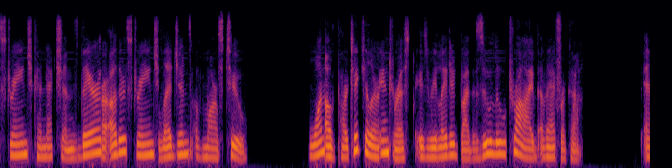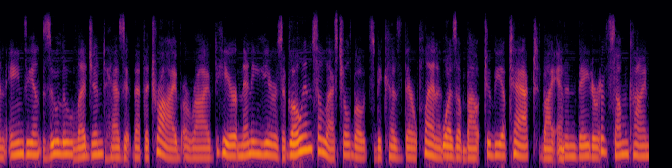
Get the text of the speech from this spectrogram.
Strange connections There are other strange legends of Mars too. One of particular interest is related by the Zulu tribe of Africa. An ancient Zulu legend has it that the tribe arrived here many years ago in celestial boats because their planet was about to be attacked by an invader of some kind.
